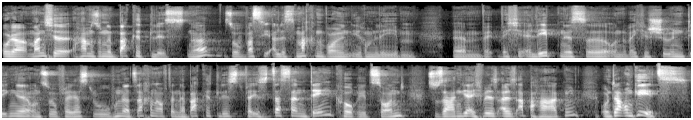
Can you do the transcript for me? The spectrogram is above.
Oder manche haben so eine Bucketlist, ne? so was sie alles machen wollen in ihrem Leben, ähm, welche Erlebnisse und welche schönen Dinge und so. Vielleicht hast du 100 Sachen auf deiner Bucketlist. Vielleicht ist das dein Denkhorizont, zu sagen, ja, ich will das alles abhaken und darum geht's.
